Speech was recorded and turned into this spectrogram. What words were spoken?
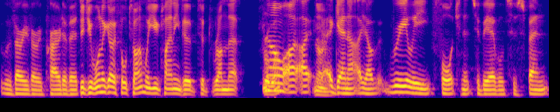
We're very very proud of it. Did you want to go full time? Were you planning to to run that no, I, I, no, again, I, you know, really fortunate to be able to spend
